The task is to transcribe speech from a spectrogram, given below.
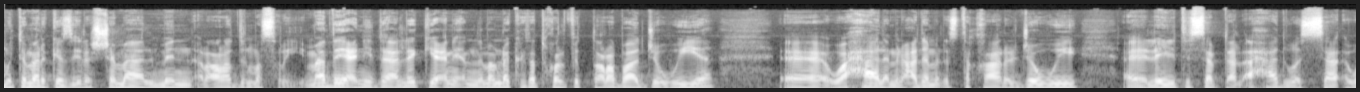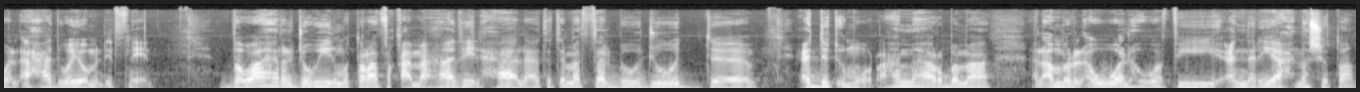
متمركز إلى الشمال من الأراضي المصرية. ماذا يعني ذلك؟ يعني أن المملكة تدخل في اضطرابات جوية وحالة من عدم الاستقرار الجوي ليلة السبت الأحد والأحد ويوم الاثنين. الظواهر الجوية المترافقة مع هذه الحالة تتمثل بوجود آه، عدة أمور. أهمها ربما الأمر الأول هو في عندنا رياح نشطة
